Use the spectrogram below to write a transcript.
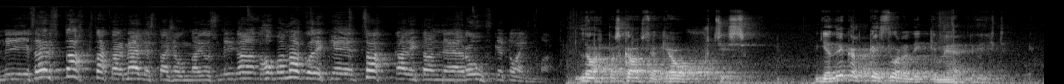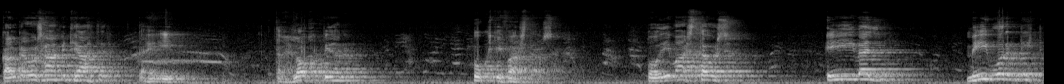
Mi först tahtakar mällestasjonna, jos mi kan hoppa nakulikke tsakkali tänne ruuhke toimma. Lahpas kaustake ohtsis. Ja tegelikult käis tuoda tikki meelde viht. Kalkagu saamit jahter, ta ei. Ta lohpian, pukti vastaus. Poodi vastaus, iivel, mi vorgit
